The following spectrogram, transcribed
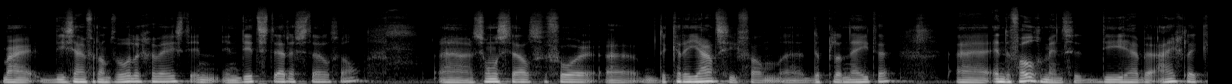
maar die zijn verantwoordelijk geweest in, in dit sterrenstelsel, uh, zonnestelsel, voor uh, de creatie van de planeten. en de vogelmensen, die hebben eigenlijk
